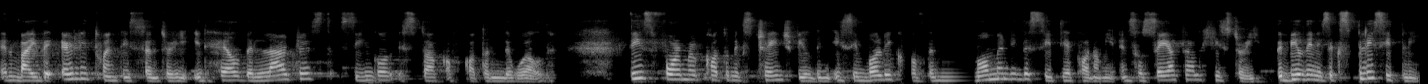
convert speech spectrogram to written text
and by the early 20th century, it held the largest single stock of cotton in the world. This former cotton exchange building is symbolic of the moment in the city economy and societal history. The building is explicitly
